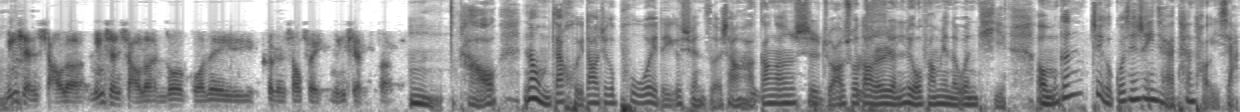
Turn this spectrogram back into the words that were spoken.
嗯明显少了，明显少了很多国内客人消费，明显啊。嗯，好，那我们再回到这个铺位的一个选择上哈。刚刚是主要说到了人流方面的问题，呃，我们跟这个郭先生一起来探讨一下，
